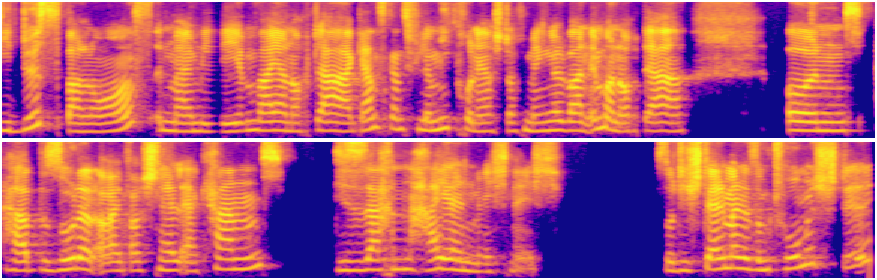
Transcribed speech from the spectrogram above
Die Dysbalance in meinem Leben war ja noch da. Ganz, ganz viele Mikronährstoffmängel waren immer noch da. Und habe so dann auch einfach schnell erkannt, diese Sachen heilen mich nicht. So, die stellen meine Symptome still,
